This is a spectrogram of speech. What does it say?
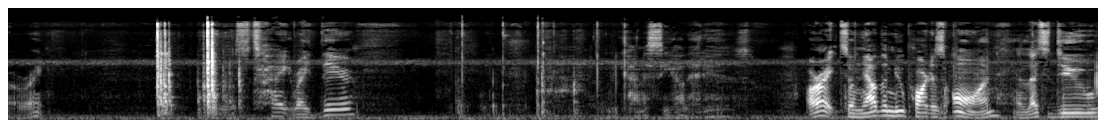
All right, so it's tight right there. Of see how that is. All right, so now the new part is on, and let's do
